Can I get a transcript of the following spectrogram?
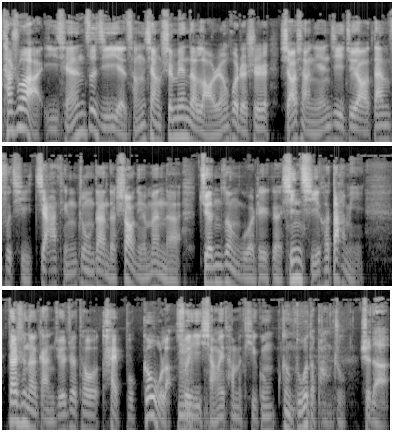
他说啊，以前自己也曾向身边的老人或者是小小年纪就要担负起家庭重担的少年们呢，捐赠过这个新奇和大米，但是呢，感觉这都太不够了，所以想为他们提供更多的帮助。是的，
